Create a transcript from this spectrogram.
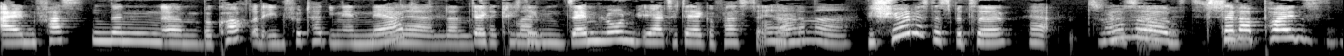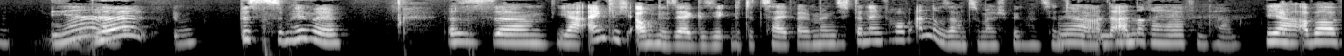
einen Fastenden ähm, bekocht oder ihn füttert, ihn ernährt, Ja, der kriegt kriegt denselben Lohn, wie als hätte er gefastet. Ja, ne? genau. Wie schön ist das bitte? Ja, so Also, Server Points. Ja. ne, bis zum Himmel. Das ist ähm, ja eigentlich auch eine sehr gesegnete Zeit, weil man sich dann einfach auf andere Sachen zum Beispiel konzentrieren ja, und der kann. andere helfen kann. Ja, aber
